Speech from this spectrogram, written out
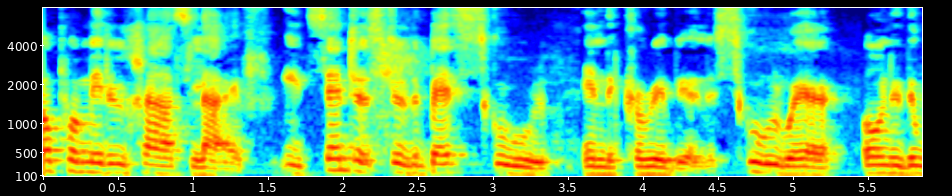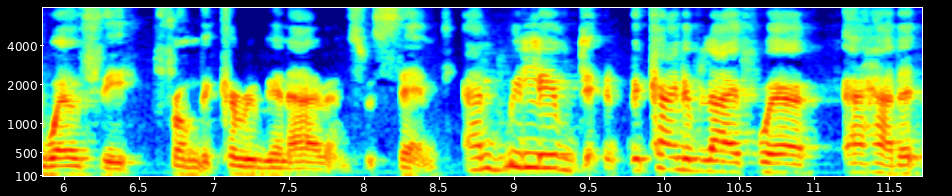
upper middle class life. It sent us to the best school in the Caribbean, a school where only the wealthy from the Caribbean islands was sent. And we lived the kind of life where I had a,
